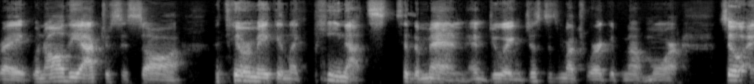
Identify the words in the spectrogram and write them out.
right? When all the actresses saw that they were making like peanuts to the men and doing just as much work, if not more. So, I,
